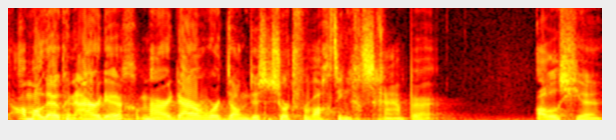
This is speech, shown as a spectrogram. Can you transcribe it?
allemaal leuk en aardig, maar daar wordt dan dus een soort verwachting geschapen. Als je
